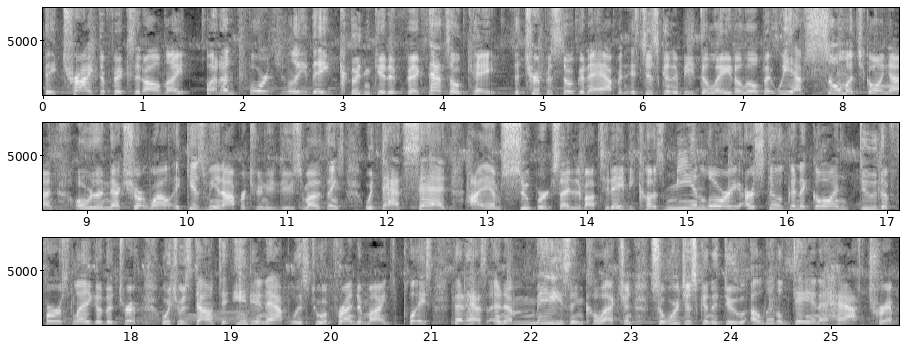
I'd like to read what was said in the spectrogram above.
They tried to fix it all night, but unfortunately they couldn't get it fixed. That's okay. The trip is still going to happen. It's just going to be delayed a little bit. We have so much going on over the next short while. It gives me an opportunity to do some other things. With that said, I am super excited excited about today because me and Lori are still to go and do the first leg of the trip, which was down to Indianapolis to a friend of mine's place that has an amazing collection. So we're just to do a little day and a half trip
